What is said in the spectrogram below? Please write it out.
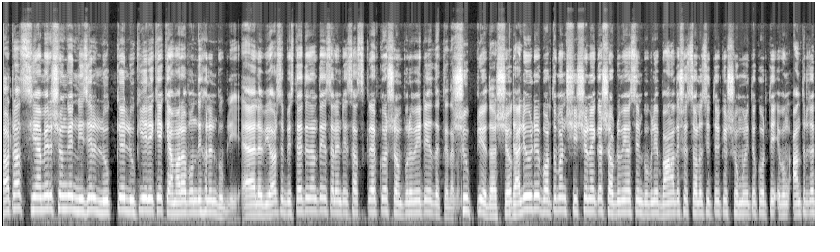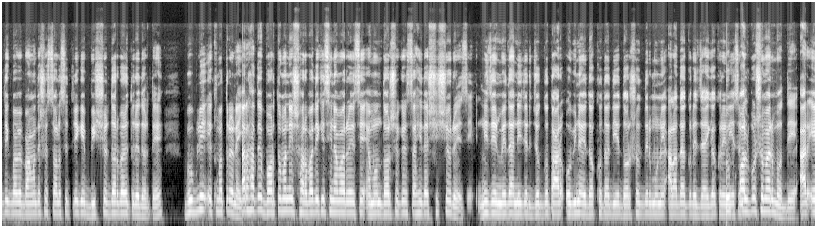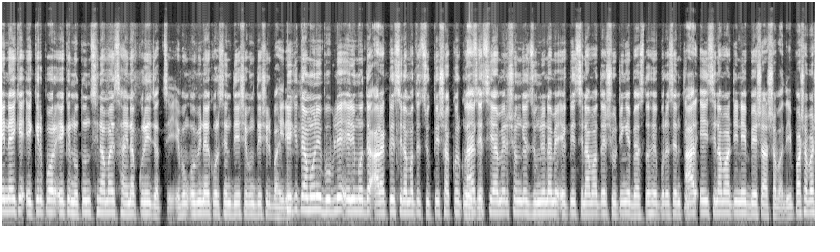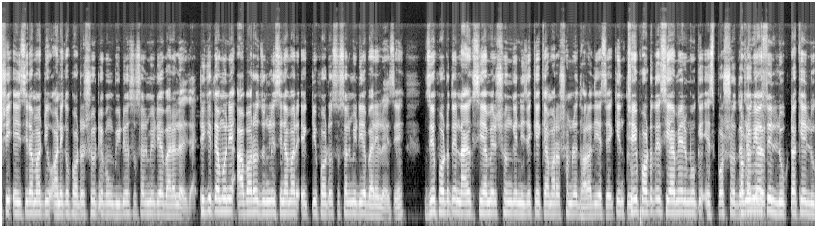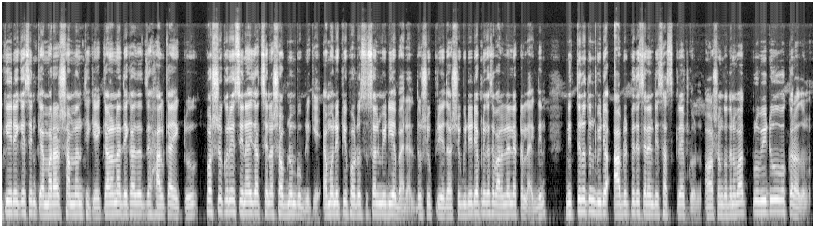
হঠাৎ সিয়ামের সঙ্গে নিজের লুককে লুকিয়ে রেখে ক্যামেরা বন্দি হলেন বুবলি। বিস্তারিত জানতে চ্যানেলটি সাবস্ক্রাইব করে সম্পূর্ণ দেখতে থাকুন। সুপ্রিয় দর্শক ডালিউডের বর্তমান শীর্ষ নায়িকা শবনমী হাসিন বুবলি বাংলাদেশের চলচ্চিত্রকে সম্মানিত করতে এবং আন্তর্জাতিকভাবে বাংলাদেশের চলচ্চিত্রকে বিশ্বের দরবারে তুলে ধরতে বুবলি একমাত্র নাই। তার হাতে বর্তমানে সর্বাধিক সিনেমা রয়েছে এমন দর্শকের চাহিদা শীর্ষেও রয়েছে। নিজের মেধা নিজের যোগ্যতা আর অভিনয় দক্ষতা দিয়ে দর্শকদের মনে আলাদা করে জায়গা করে নিয়েছে অল্প সময়ের মধ্যে। আর এই নায়িকা একের পর এক নতুন সিনেমায় সাইন আপ করেই যাচ্ছে এবং অভিনয় করছেন দেশ এবং দেশের বাইরে। ঠিক তেমনই বুবলি এরই মধ্যে আর একটি সিনেমাতে চুক্তি স্বাক্ষর করেছে। সিয়ামের সঙ্গে জুংলি নামে একটি সিনেমাতে শুটিং এ ব্যস্ত হয়ে পড়েছেন আর এই সিনেমাটি নিয়ে বেশ আশাবাদী। পাশাপাশি এই সিনেমাটি অনেকে ফটোশ্যুট এবং ভিডিও সোশ্যাল মিডিয়া ভাইরাল হয়ে যায়। ঠিকই তেমনি আবারও জুংলি সিনেমার একটি ফটো সোশ্যাল মিডিয়া ভাইরাল হয়েছে। যে ফটোতে নায়ক সিয়ামের সঙ্গে নিজেকে ক্যামেরার সামনে ধরা দিয়েছে কিন্তু সেই ফটোতে সিয়ামের মুখে স্পর্শ দেখা লুকটাকে লুকিয়ে রেখেছেন ক্যামেরার সামনে থেকে কেননা দেখা যাচ্ছে হালকা একটু স্পর্শ করে চেনাই যাচ্ছে না শবনম বুবলিকে। এমন একটি ফটো সোশ্যাল মিডিয়া ভাইরাল। তো সুপ্রিয় দর্শক ভিডিওটি আপনার কাছে ভালো লাগলে একটা লাইক দিন। নিত্য নতুন ভিডিও আপডেট পেতে চ্যানেলটি সাবস্ক্রাইব করুন। অসংখ্য ধন্যবাদ। পুরো ভিডিও উপভোগ করার জন্য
